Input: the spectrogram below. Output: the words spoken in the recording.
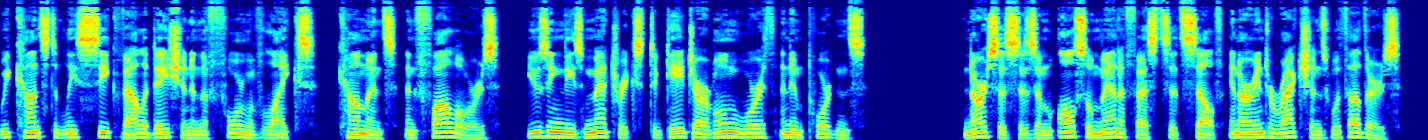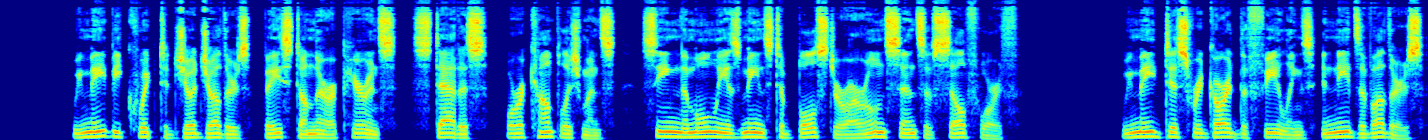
We constantly seek validation in the form of likes, comments, and followers, using these metrics to gauge our own worth and importance. Narcissism also manifests itself in our interactions with others. We may be quick to judge others based on their appearance, status, or accomplishments, seeing them only as means to bolster our own sense of self-worth. We may disregard the feelings and needs of others,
